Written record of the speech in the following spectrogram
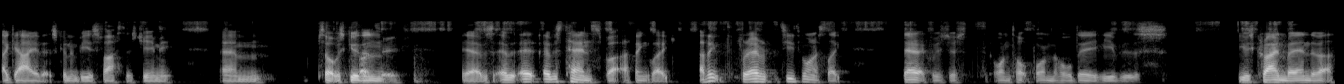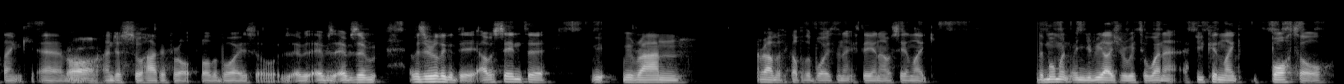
a guy that's gonna be as fast as Jamie. Um, so it was good, and yeah, it was it, it, it was tense, but I think like I think for every, to be honest, like Derek was just on top form the whole day. He was he was crying by the end of it, I think, um, Oh. and just so happy for all, for all the boys. So it was, it was it was a it was a really good day. I was saying to we we ran around with a couple of the boys the next day, and I was saying like the moment when you realize you're way to win it, if you can like bottle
